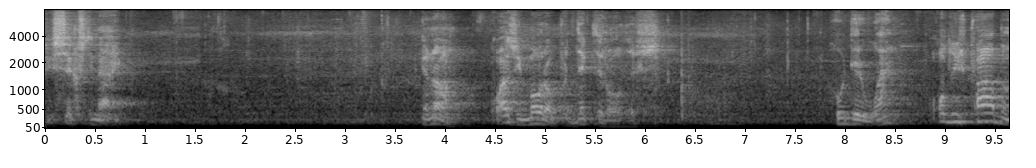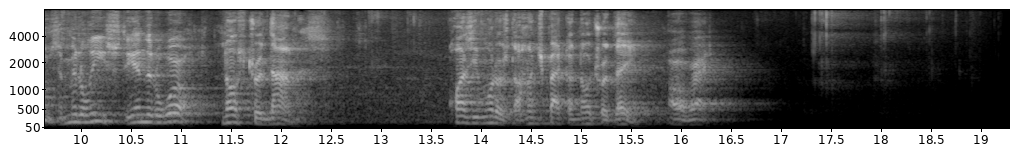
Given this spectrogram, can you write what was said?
She's 69. You know, Quasimodo predicted all this. Who did what? All these problems, the Middle East, the end of the world. Nostradamus. Quasimodo's the hunchback of Notre Dame. All right.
